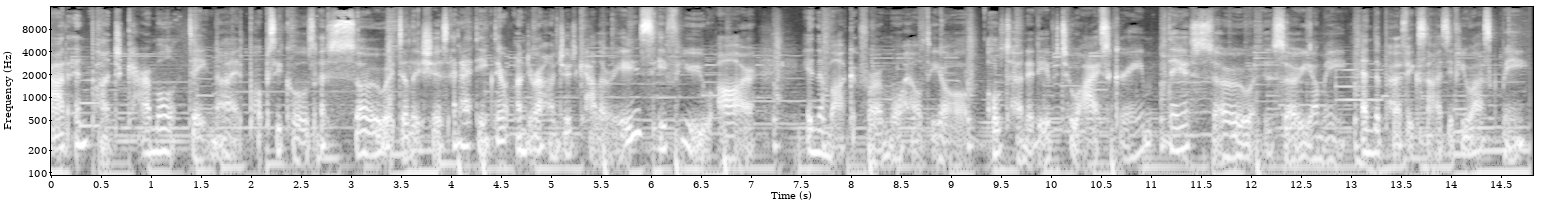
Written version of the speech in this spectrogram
Proud and Punch Caramel Date Night popsicles are so delicious, and I think they're under 100 calories if you are in the market for a more healthier alternative to ice cream. They are so, so yummy and the perfect size if you ask me.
